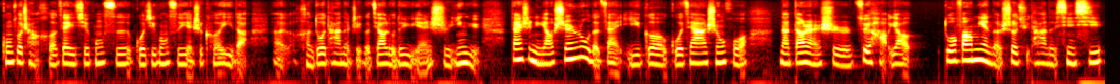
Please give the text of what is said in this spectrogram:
工作场合，在一些公司、国际公司也是可以的。呃，很多他的这个交流的语言是英语，但是你要深入的在一个国家生活，那当然是最好要多方面的摄取它的信息。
